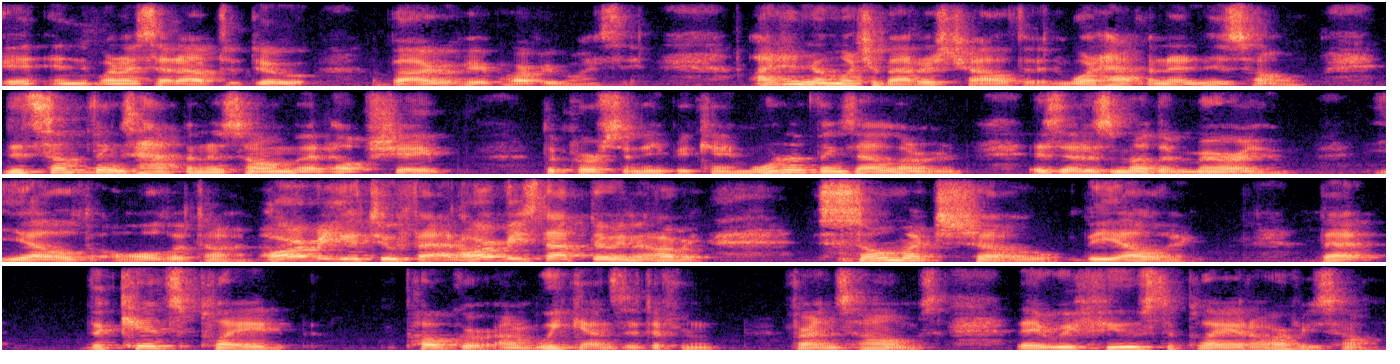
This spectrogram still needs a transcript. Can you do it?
and when I set out to do a biography of Harvey Weinstein, I didn't know much about his childhood and what happened in his home. Did some things happen in his home that helped shape the person he became? One of the things I learned is that his mother Miriam yelled all the time, "Harvey, you're too fat. Harvey, stop doing that. Harvey." So much so, the yelling, that the kids played poker on weekends at different friends' homes. They refused to play at Harvey's home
